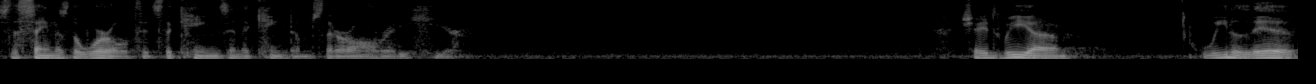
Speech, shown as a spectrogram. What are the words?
is the same as the world's? it's the kings and the kingdoms that are already here. Shades, we, uh, we live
